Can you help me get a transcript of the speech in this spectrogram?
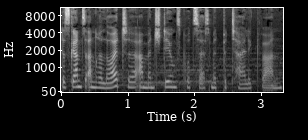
dass ganz andere Leute am Entstehungsprozess mitbeteiligt waren.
